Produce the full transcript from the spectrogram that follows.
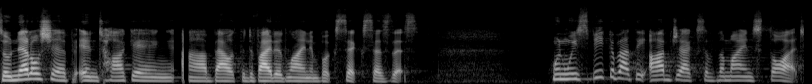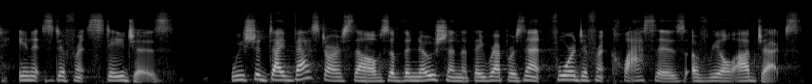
So, Nettleship, in talking uh, about the divided line in Book Six, says this When we speak about the objects of the mind's thought in its different stages, we should divest ourselves of the notion that they represent four different classes of real objects.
